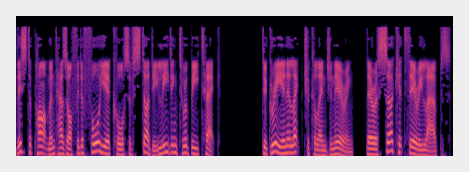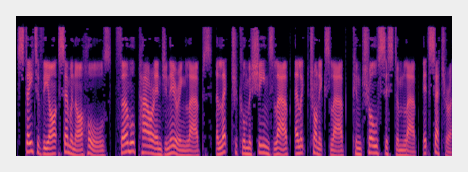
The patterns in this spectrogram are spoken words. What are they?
this department has offered a four-year course of study leading to a B.Tech degree in electrical engineering. There are circuit theory labs, state-of-the-art seminar halls, thermal power engineering labs, electrical machines lab, electronics lab, control system lab, etc.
